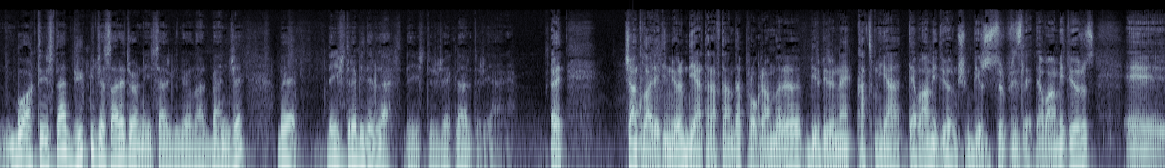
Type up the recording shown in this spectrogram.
bu aktivistler büyük bir cesaret örneği sergiliyorlar bence ve değiştirebilirler. Değiştireceklerdir yani. Evet. Can kulağıyla dinliyorum. Diğer taraftan da programları birbirine katmaya devam ediyorum. Şimdi bir sürprizle devam ediyoruz. Ee,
